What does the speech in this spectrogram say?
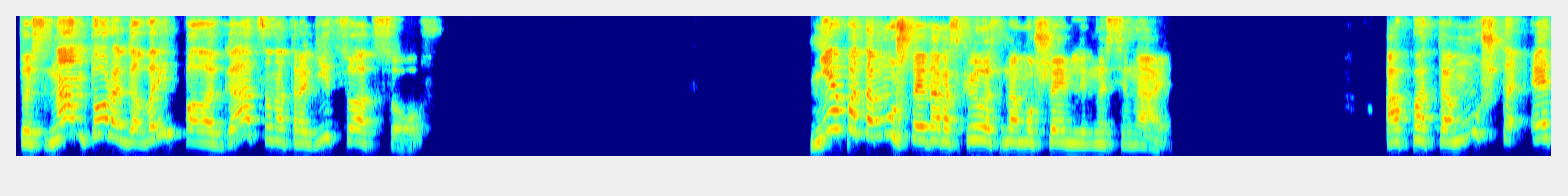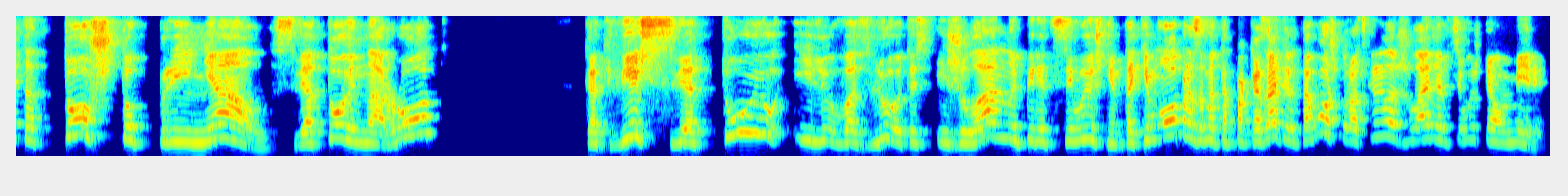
То есть нам Тора говорит полагаться на традицию отцов, не потому, что это раскрылось на Мушем или на Синай, а потому что это то, что принял святой народ как вещь святую или возлю, то есть и желанную перед Всевышним. Таким образом, это показатель того, что раскрылось желание Всевышнего в мире.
